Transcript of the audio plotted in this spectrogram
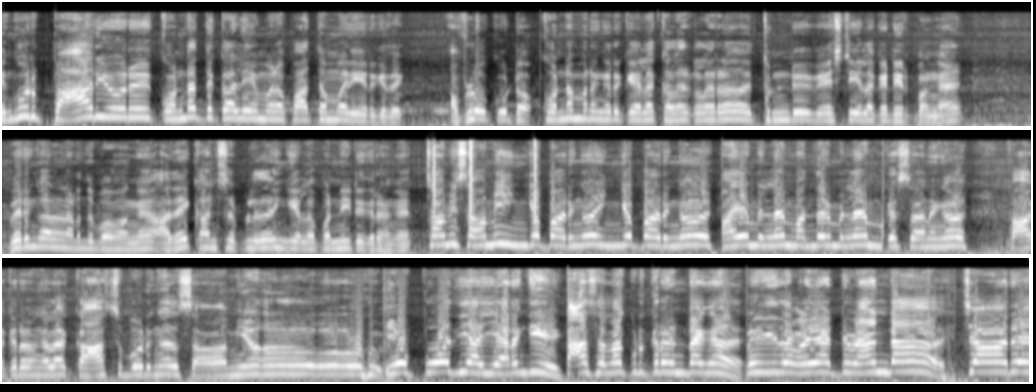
எங்க ஊர் பாரியூர் கொண்டத்து காளியம்மனை பார்த்த மாதிரி இருக்குது. அவ்வளோ கூட்டம். கொண்ட மரங்கருக்கு எல்லாம் கலர் கலராக துண்டு வேஷ்டி எல்லாம் கட்டியிருப்பாங்க. வெறுங்காலம் நடந்து போவாங்க. அதே கான்செப்ட்ல தான் இங்க எல்லாம் பண்ணிட்டு இருக்காங்க சாமி சாமி இங்க பாருங்க இங்க பாருங்க. மாயம் இல்ல மந்திரம் இல்ல மக்கஸ்தானுங்க பாக்குறவங்க எல்லாம் காசு போடுங்க சாமியோ. ஐயோ போதியா இறங்கி காசெல்லாம் குடுக்கறேன்ட்டாங்க. இத விளையாட்டு வேண்டாம். சாரே.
